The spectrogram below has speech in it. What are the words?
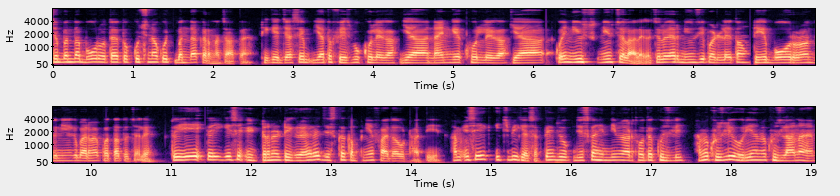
जब बंदा बोर होता है तो कुछ ना कुछ बंदा करना चाहता है, ठीक है? जैसे या तो फेसबुक खोलेगा, या नाइन गेक खोल लेगा, या कोई न्यूज़ न्यूज़ चला लेगा। चलो यार न्यूज़ ही पढ़ लेता हूँ, ठीक है? बोर हो रहा हूँ, दुनिया के बारे में पता तो चले। तो ये एक तरीके से इंटरनल ट्रिगर है जिसका कंपनियाँ फ़ायदा उठाती है। हम इसे एक इच भी कह सकते हैं, जो जिसका हिंदी में अर्थ होता है खुजली। हमें खुजली हो रही है, हमें खुजलाना है।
